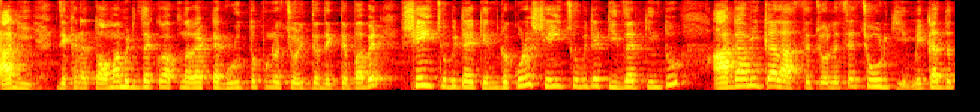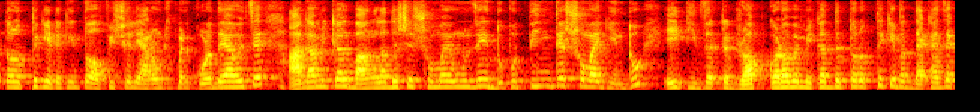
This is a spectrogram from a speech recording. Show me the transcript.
দাগি যেখানে তমা মির্জাকেও আপনারা একটা গুরুত্বপূর্ণ চরিত্র দেখতে পাবেন। সেই ছবিটাকে কেন্দ্র করে সেই ছবিটার টিজার কিন্তু আগামীকাল আসতে চলেছে চোরকি। মেকারদের তরফ থেকে এটা কিন্তু অফিসিয়ালি অ্যানাউন্সমেন্ট করে দেওয়া হয়েছে। আগামীকাল বাংলাদেশের সময় অনুযায়ী দুপুর তিনটের সময় কিন্তু এই টিজারটা ড্রপ করা হবে মেকারদের তরফ থেকে। এবার দেখা যাক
